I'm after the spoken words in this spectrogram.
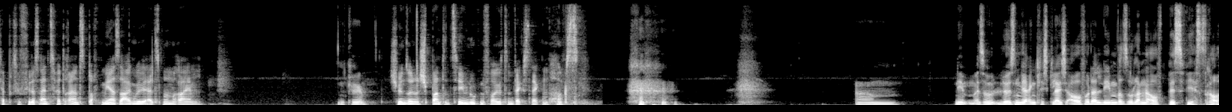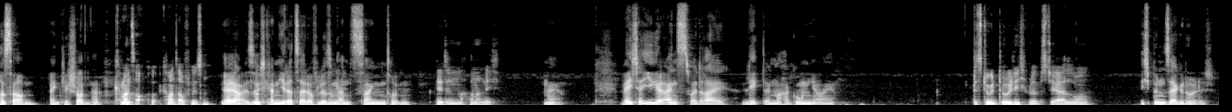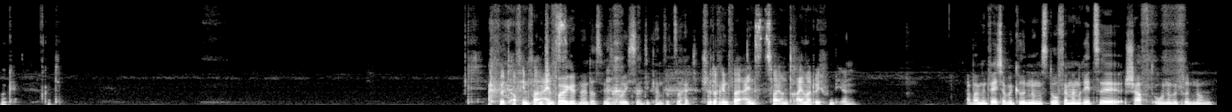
Ich habe das Gefühl, dass 1, 2, 3 uns doch mehr sagen will als nur ein Reim. Okay. Schön so eine entspannte 10-Minuten-Folge zum Wegsnacken morgens. Ähm, nehmen, also lösen wir eigentlich gleich auf oder nehmen wir so lange auf, bis wir es raus haben? Eigentlich schon, ne? Kann man es kann man's auflösen? Ja, ja, also ich Okay. kann jederzeit auf Lösung Okay. anzeigen drücken. Nee, den machen wir noch nicht. Naja. Welcher Igel, 1, 2, 3, legt ein Mahagoni-Ei? Bist du geduldig oder bist du eher so. Ich bin sehr geduldig. Okay, gut. Ich würde auf jeden Fall Gute eins, Folge, ne, dass wir so ruhig sind die ganze Zeit. ich würde auf jeden Fall eins, zwei und drei mal durchprobieren. Aber mit welcher Begründung? Ist doof, wenn man Rätsel schafft ohne Begründung.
